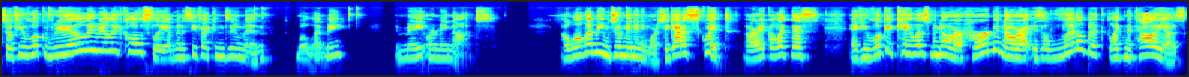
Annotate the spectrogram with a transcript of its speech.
So if you look really, really closely, I'm going to see if I can zoom in. Will let me? It may or may not. I won't let me zoom in anymore. So you got to squint. All right, go like this. And if you look at Kayla's menorah, her menorah is a little bit like Natalia's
